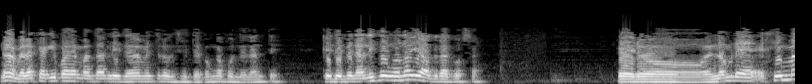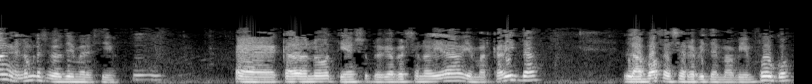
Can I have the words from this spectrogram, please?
No, pero es que aquí puedes matar literalmente lo que se te ponga por delante. Que te penalicen o no ya otra cosa. Pero el nombre Hitman, el nombre se lo tiene merecido. Eh, cada uno tiene su propia personalidad bien marcadita. Las voces se repiten más bien poco.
